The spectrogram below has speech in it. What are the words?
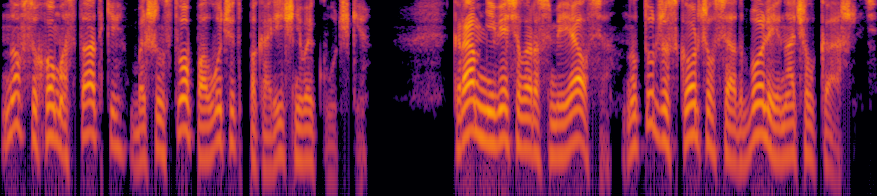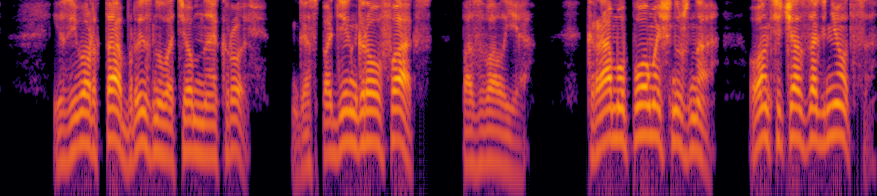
но в сухом остатке большинство получит по коричневой кучке». Крам невесело рассмеялся, но тут же скорчился от боли и начал кашлять. Из его рта брызнула темная кровь. «Господин Гроуфакс, — позвал я. «Краму помощь нужна. Он сейчас загнется.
